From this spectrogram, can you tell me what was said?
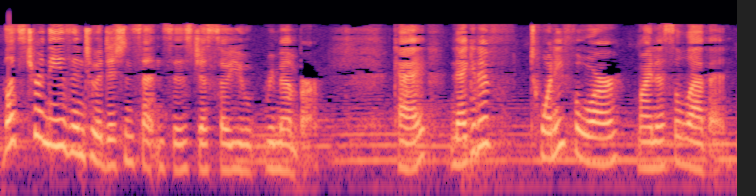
let's turn these into addition sentences just so you remember. Okay, negative 24 minus 11.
